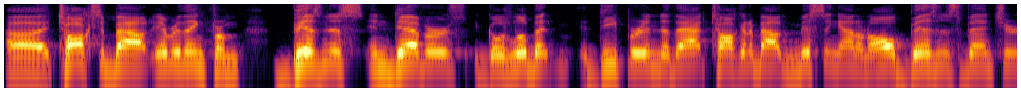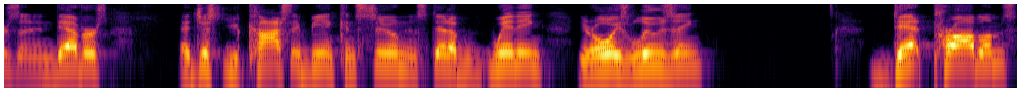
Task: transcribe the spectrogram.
Uh, it talks about everything from business endeavors. It goes a little bit deeper into that, talking about missing out on all business ventures and endeavors. It just you constantly being consumed instead of winning, you're always losing. Debt problems.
